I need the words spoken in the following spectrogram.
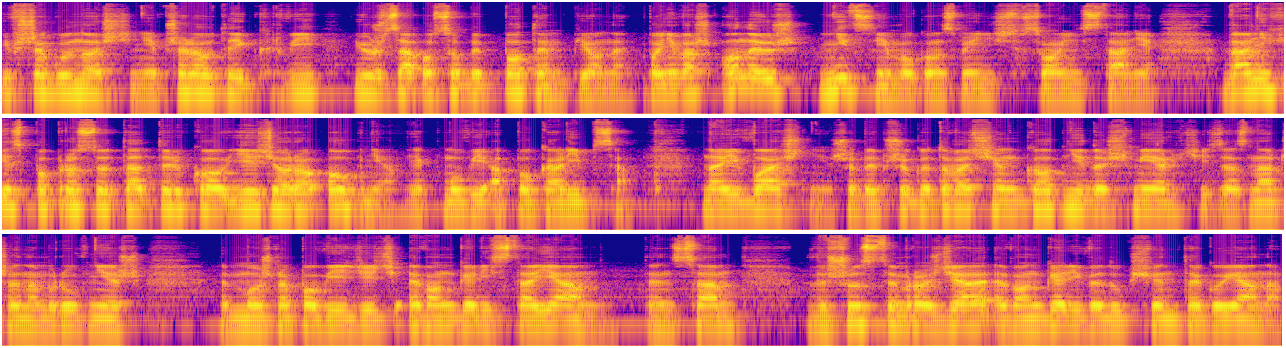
i w szczególności nie przelał tej krwi już za osoby potępione, ponieważ one już nic nie mogą zmienić w swoim stanie. Dla nich jest po prostu ta tylko jezioro ognia, jak mówi Apokalipsa. No i właśnie, żeby przygotować się godnie do śmierci, zaznacza nam również, można powiedzieć, ewangelista Jan, ten sam w szóstym rozdziale Ewangelii według świętego Jana.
